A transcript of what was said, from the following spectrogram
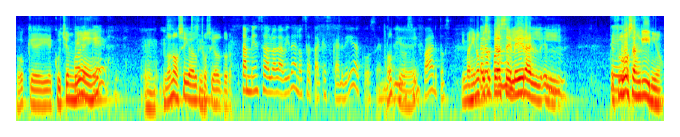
Ok, escuchen bien, ¿eh? Mm, no, no, siga, sí. doctora. También salva la vida en los ataques cardíacos, en, los infartos. Imagino que eso te acelera el, el flujo sanguíneo.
